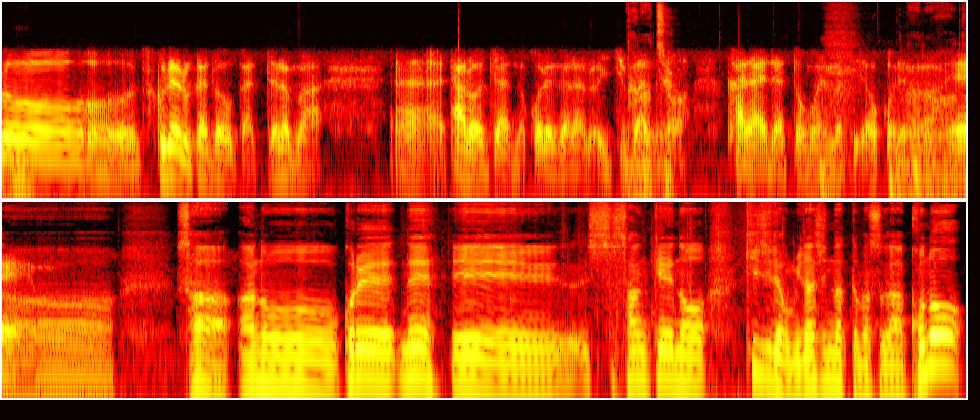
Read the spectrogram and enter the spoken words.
の、作れるかどうかっていうのは、まあ、あ太郎ちゃんのこれからの一番の。課題だと思いますよ、これは。えー、さあ、あのー、これね、えー、産経の記事でも見出しになってますが、この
